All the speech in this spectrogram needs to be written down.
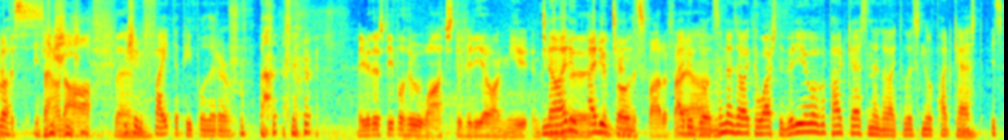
it have with a the sound you, off, then You should fight the people that are. maybe there's people who watch the video on mute and turn no, I do. the, I do and turn both. the Spotify. I do both. on. Sometimes I like to watch the video of a podcast. Sometimes I like to listen to a podcast. It's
